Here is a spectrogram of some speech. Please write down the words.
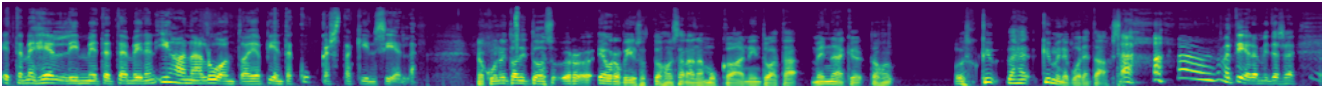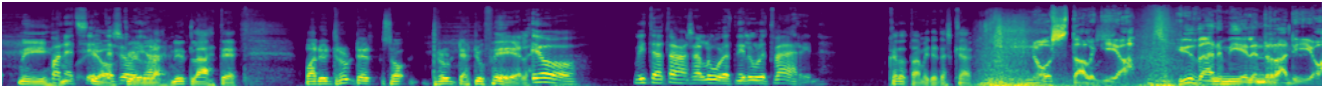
että me hellimme tätä meidän ihanaa luontoa ja pientä kukkastakin siellä. No kun nyt otit tuon Euroviisut tuohon sanana mukaan, niin tuota, mennäänkö tuohon olisiko ky- vähän kymmenen vuoden taakse? Mä tiedän, mitä sä niin, panet sieltä. Joo, se kyllä. ihan... Nyt lähtee. Vad du trodde så trodde du fel. Joo. Mitä tahansa luulet, niin luulet väärin. Katsotaan, miten tässä käy. Nostalgia. Hyvän mielen radio.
